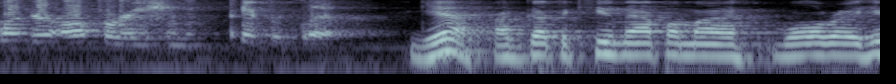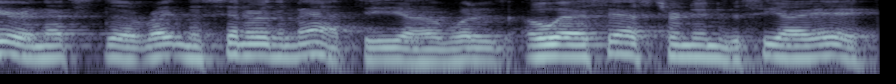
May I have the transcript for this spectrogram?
under Operation Paperclip. Yeah, I've got the Q map on my wall right here, and that's the right in the center of the map. The uh, what is OSS turned into the CIA.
